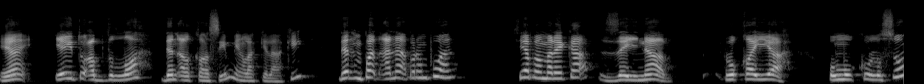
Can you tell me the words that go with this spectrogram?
Ya, yaitu Abdullah dan Al-Qasim yang laki-laki dan empat anak perempuan. Siapa mereka? Zainab, Ruqayyah, Ummu Kulsum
